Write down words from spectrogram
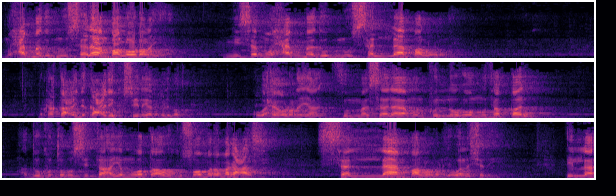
muxamed bnu salaam baa lo odhanaya mise muxamed bnu sallaam baa lo odhanaya marka qaacid qaaciday ku siinayaan culimadu. Oo waxay odhanayaan uma salaamu kulluhu muhaqalu hadduu kutubu sitaha iyo muwadaa uu ku soo maro magacaasi sallaam baa la odhanaya waa la shadaya ilaa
